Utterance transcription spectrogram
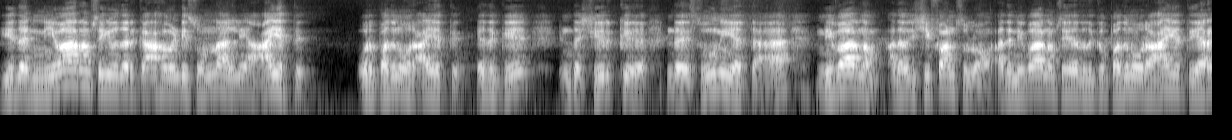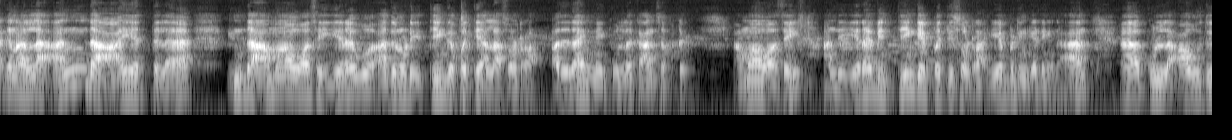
இதை நிவாரணம் செய்வதற்காக வேண்டி சொன்னாலே ஆயத்து. ஒரு பதினோரு ஆயத்து. எதுக்கு? இந்த ஷிர்க்கு இந்த சூனியத்தை நிவாரணம் அதாவது ஷிஃபான்னு சொல்லுவாங்க. அதை நிவாரணம் செய்யறதுக்கு பதினோரு ஆயத்து இறக்குனால அந்த ஆயத்துல இந்த அமாவாசை இரவு அதனுடைய தீங்கை பத்தி எல்லாம் சொல்றான். அதுதான் இன்னைக்கு உள்ள கான்செப்ட் அமாவாசை அந்த இரவின் தீங்கை பற்றி சொல்கிறான் எப்படின்னு கேட்டிங்கன்னா குல் அவுது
